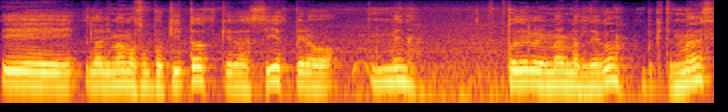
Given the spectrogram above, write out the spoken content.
Y lo limamos un poquito quedó así espero bueno poderlo limar más luego un poquito más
